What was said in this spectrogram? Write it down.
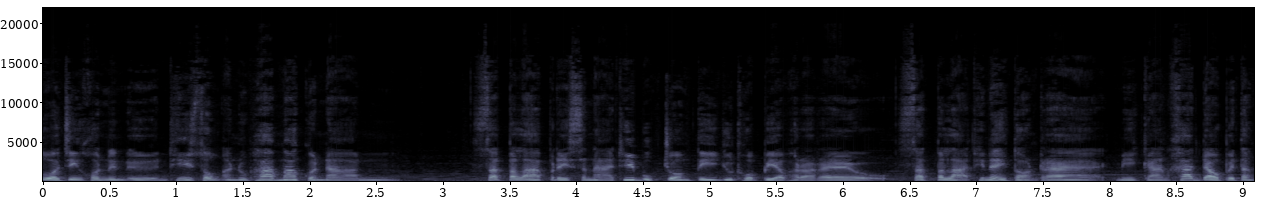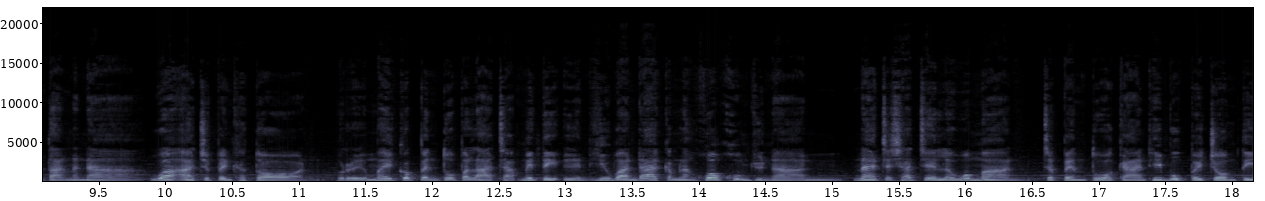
ตัวจริงคนอื่น ๆ ที่ทรงอนุภาพมากกว่านั้น สัตว์ประหลาดปริศนาที่บุกโจมตียูโทเปียพาราเรล สัตว์ประหลาดที่ในตอนแรก มีการคาดเดาไปต่างๆ นานา ว่าอาจจะเป็นคาตอน หรือไม่ก็เป็นตัวประหลาดจากมิติอื่นที่วันด้ากำลังควบคุมอยู่นั้น น่าจะชัดเจนแล้วว่ามันจะเป็นตัวการที่บุกไปโจมตี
